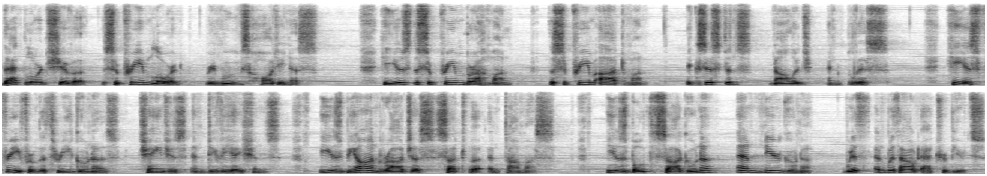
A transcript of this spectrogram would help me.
That Lord Shiva, the Supreme Lord, removes haughtiness. He is the Supreme Brahman, the Supreme Atman, existence, knowledge, and bliss. He is free from the three gunas, changes and deviations. He is beyond rajas, sattva, and tamas. He is both saguna and nirguna, with and without attributes.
